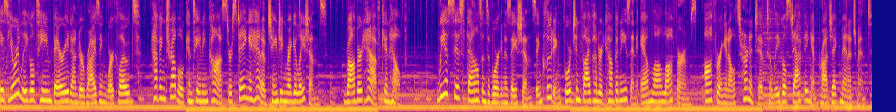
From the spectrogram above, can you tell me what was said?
Is your legal team buried under rising workloads? Having trouble containing costs or staying ahead of changing regulations? Robert Half can help. We assist thousands of organizations, including Fortune 500 companies and AmLaw law firms, offering an alternative to legal staffing and project management.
